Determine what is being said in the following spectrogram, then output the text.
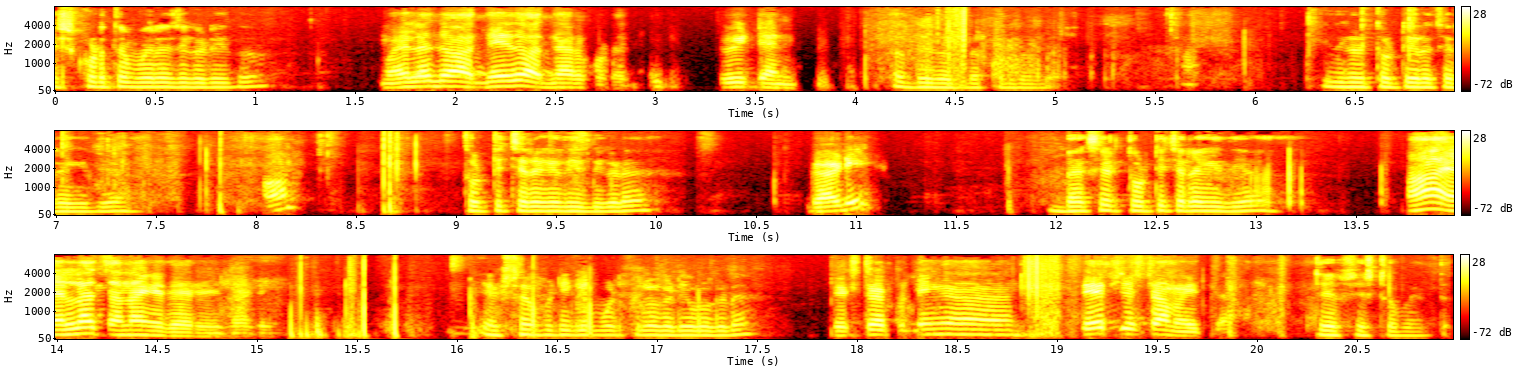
ಎಷ್ಟು ಕೊಡುತ್ತೆ ಮೈಲೇಜ್ ಗಾಡಿ ಇದು? ಮೈಲೇಜ್ ಹದಿನೈದು ಹದಿನಾರು ಕೊಡುತ್ತೆ. ವಿ ಟೆನ್ ಹದಿನೈದು ಹದಿನಾರು ಕೊಡ್ತದೆ ಹಿಂದ್ಗಡೆ ತೊಟ್ಟಿ ಎಲ್ಲ ಚೆನ್ನಾಗಿದೆಯಾ? ಹಾ? ತೊಟ್ಟಿ ಚೆನ್ನಾಗಿದೆ ಹಿಂದ್ಗಡೆ? ಗಾಡಿ? ಬ್ಯಾಕ್ ಸೈಡ್ ತೊಟ್ಟಿ ಚೆನ್ನಾಗಿದೆಯಾ? ಹಾ ಎಲ್ಲ ಚೆನ್ನಾಗಿದೆ ರೀ ಗಾಡಿ. ಎಕ್ಸ್ಟ್ರಾ ಫಿಟ್ಟಿಂಗ್ ಏನು ಗಡಿ ಗಾಡಿ ಒಳಗಡೆ? ಎಕ್ಸ್ಟ್ರಾ ಫಿಟ್ಟಿಂಗ್ ಟೇಪ್ ಸಿಸ್ಟಮ್ ಐತೆ. ಟೇಪ್ ಸಿಸ್ಟಮ್ ಐತೆ.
